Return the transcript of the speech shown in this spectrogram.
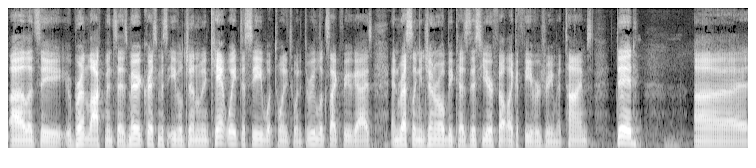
Uh, let's see. Brent Lockman says, Merry Christmas, evil gentlemen. Can't wait to see what 2023 looks like for you guys and wrestling in general because this year felt like a fever dream at times. Did. Uh,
